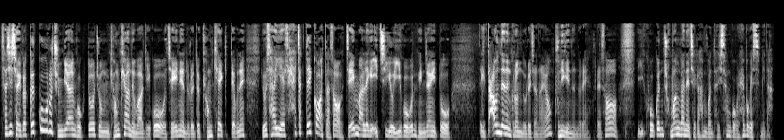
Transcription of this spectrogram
사실 저희가 끝곡으로 준비한 곡도 좀 경쾌한 음악이고 제인의 노래도 경쾌했기 때문에 요 사이에 살짝 뜰 것 같아서 제인 말릭의 It's You 이 곡은 굉장히 또 다운되는 그런 노래잖아요. 분위기 있는 노래. 그래서 이 곡은 조만간에 제가 한번 다시 선곡을 해보겠습니다.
